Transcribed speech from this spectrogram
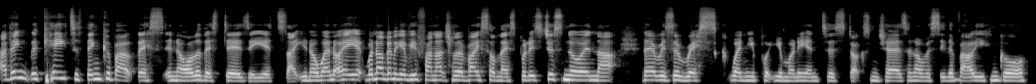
I think the key to think about this in all of this, Daisy, it's like, you know, we're not, we're not going to give you financial advice on this, but it's just knowing that there is a risk when you put your money into stocks and shares. And obviously the value can go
